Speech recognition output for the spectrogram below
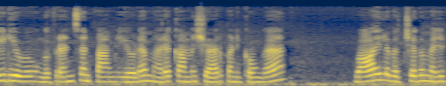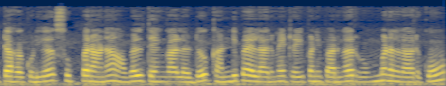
வீடியோவை உங்கள் ஃப்ரெண்ட்ஸ் அண்ட் ஃபேமிலியோட மறக்காமல் ஷேர் பண்ணிக்கோங்க. வாயில் வச்சதும் மெல்ட் ஆகக்கூடிய சூப்பரான அவல் தேங்காய் லட்டு கண்டிப்பாக எல்லாருமே ட்ரை பண்ணி பாருங்கள் ரொம்ப நல்லாயிருக்கும்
